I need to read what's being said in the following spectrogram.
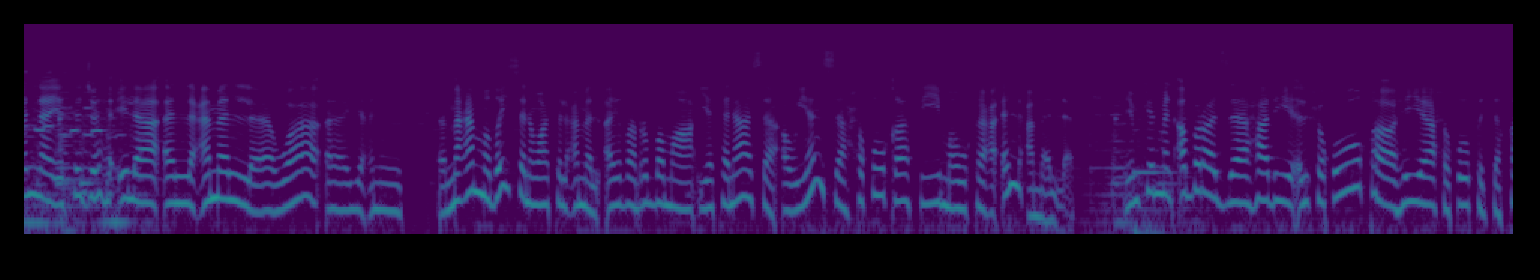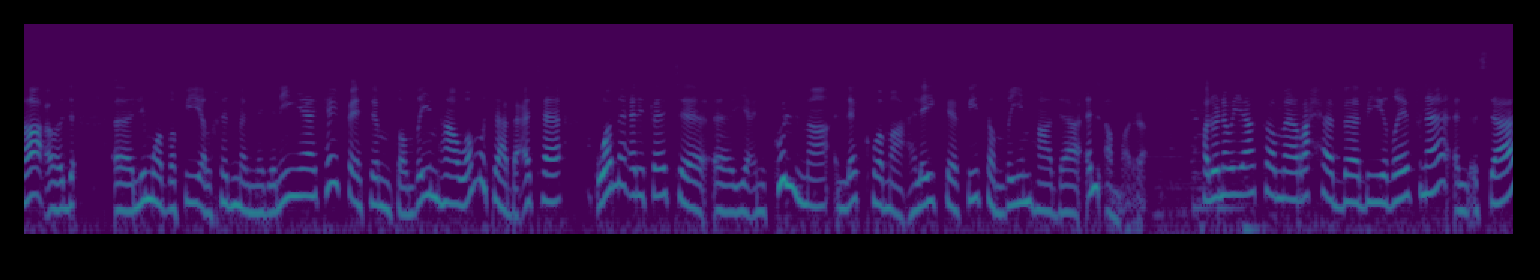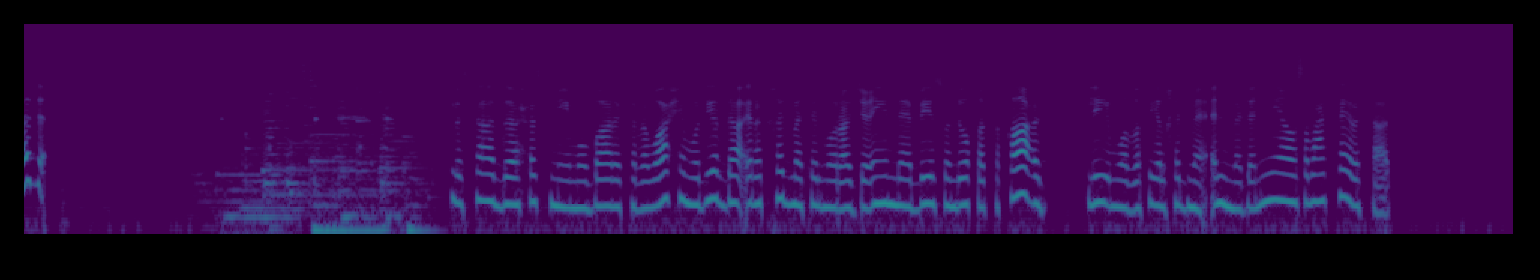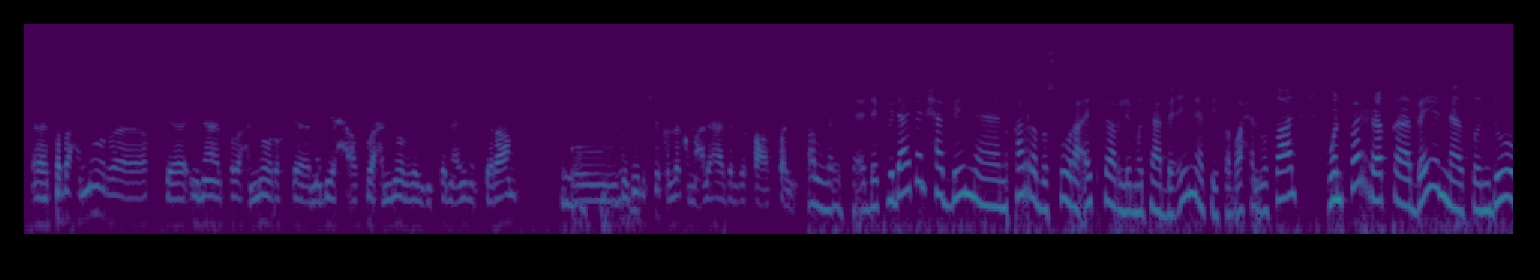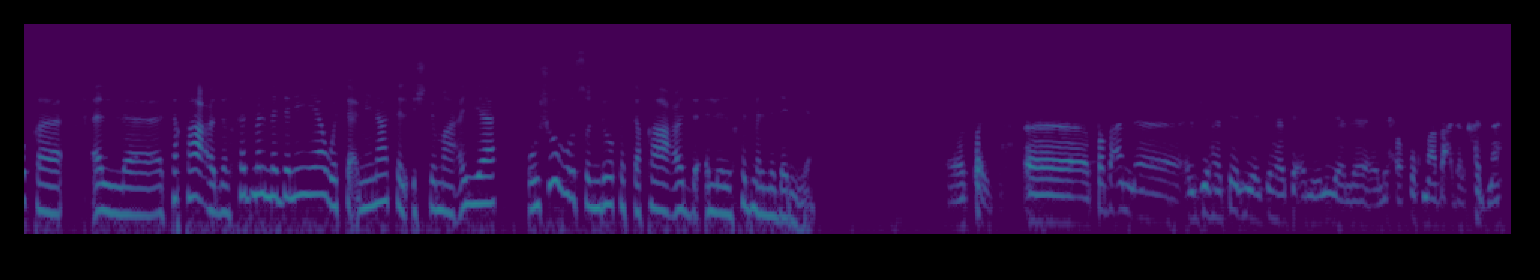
منا يتجه إلى العمل ويعني مع مضي سنوات العمل أيضا ربما يتناسى أو ينسى حقوقه في موقع العمل. يمكن من أبرز هذه الحقوق هي حقوق التقاعد لموظفي الخدمة المدنية كيف يتم تنظيمها ومتابعتها ومعرفة يعني كل ما لك وما عليك في تنظيم هذا الأمر. خلونا وياكم نرحب بضيفنا الأستاذ. الأستاذ حسني مبارك الرواحي مدير دائرة خدمة المراجعين بصندوق التقاعد لموظفي الخدمة المدنية. وصباحك خير أستاذ. صباح النور أخت إيناس صباح النور أخت مديحة صباح النور للمستمعين الكرام. وجزيل الشكر لكم على هذا اللقاء الطيب. الله يسعدك. بداية حابين نقرب الصورة أكثر لمتابعينا في صباح الوصال ونفرق بين صندوق التقاعد للخدمة المدنية والتأمينات الاجتماعية. وشو هو صندوق التقاعد للخدمة المدنية؟ طيب. طبعا الجهتين هي جهة تأمينية لحقوق ما بعد الخدمة.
